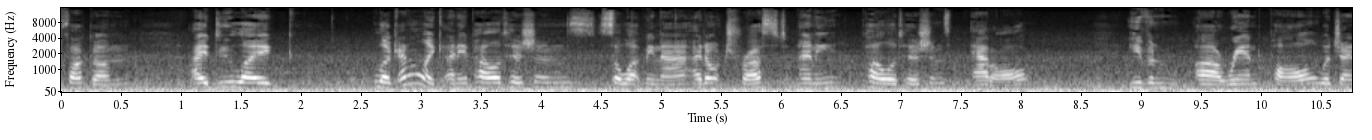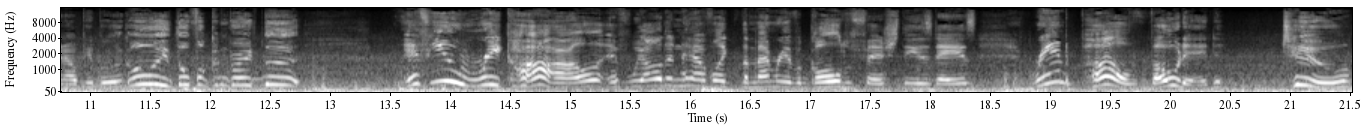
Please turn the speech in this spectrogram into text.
fuck him. I do like look, I don't like any politicians, so let me not. I don't trust any politicians at all even uh, Rand Paul, which I know people are like, oh, he's so fucking great. If you recall, if we all didn't have like the memory of a goldfish these days, Rand Paul voted to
